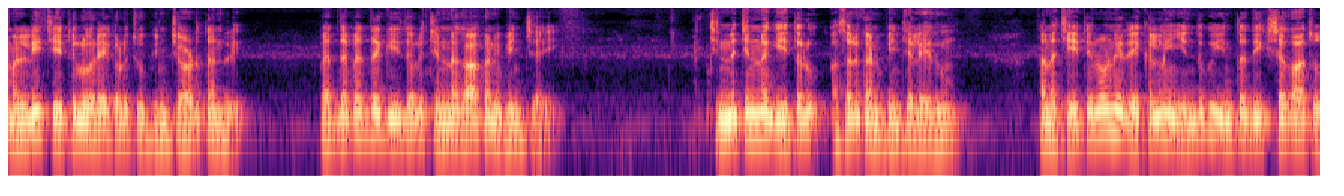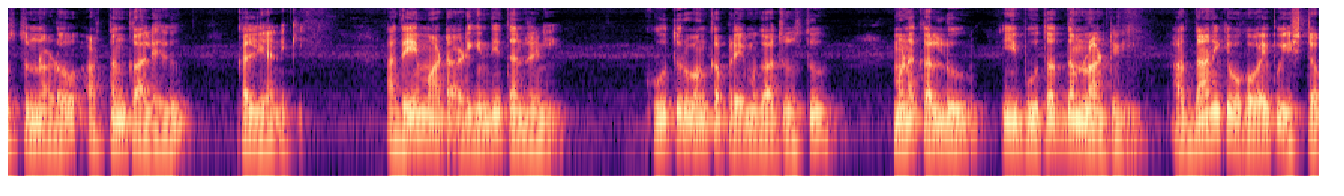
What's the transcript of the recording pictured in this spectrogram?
మళ్ళీ చేతిలో రేఖలు చూపించాడు తండ్రి. పెద్ద పెద్ద గీతలు చిన్నగా కనిపించాయి. చిన్న చిన్న గీతలు అసలు కనిపించలేదు. తన చేతిలోని రేఖల్ని ఎందుకు ఇంత దీక్షగా చూస్తున్నాడో అర్థం కాలేదు కళ్యాణికి. అదే మాట అడిగింది తండ్రిని. కూతురు వంక ప్రేమగా చూస్తూ మన కళ్ళు ఈ భూతద్దం లాంటివి. అద్దానికి ఒకవైపు ఇష్టం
